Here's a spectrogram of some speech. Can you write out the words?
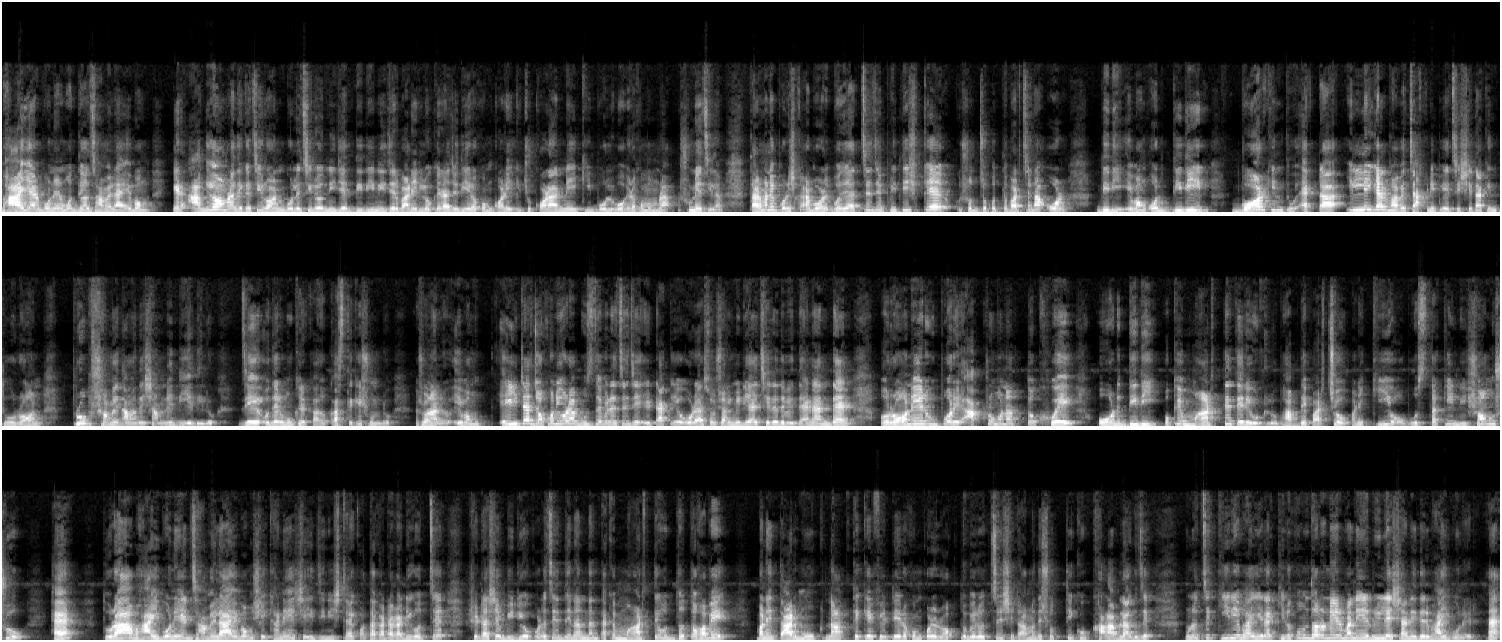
ভাই আর বোনের মধ্যেও ঝামেলা এবং এর আগেও আমরা দেখেছি, রন বলেছিল নিজের দিদি, নিজের বাড়ির লোকেরা যদি এরকম করে, কিছু করার নেই, কি বলব, এরকম আমরা শুনেছিলাম। তার মানে পরিষ্কার বোঝা যাচ্ছে যে প্রীতিশকে সহ্য করতে পারছে না ওর দিদি এবং ওর দিদির বর কিন্তু একটা ইল্লিগ্যালভাবে চাকরি পেয়েছে, সেটা কিন্তু রন প্রুফ সমেত আমাদের সামনে দিয়ে দিল, যে ওদের মুখের কাছ থেকে শুনলো, শোনালো। এবং এইটা যখনই ওরা বুঝতে পেরেছে যে এটাকে ওরা সোশ্যাল মিডিয়ায় ছেড়ে দেবে দেন অ্যান্ড দেন রনের উপরে আক্রমণাত্মক হয়ে ওর দিদি ওকে মারতে তেরে উঠল। ভাবতে পারছ? মানে কি অবস্থা, কি নৃশংস হ্যাঁ? তোরা ভাই বোনের ঝামেলা এবং সেখানে সেই জিনিসটায় কথা কাটাকাটি হচ্ছে, সেটা সে ভিডিও করেছে দেনান দেন তাকে মারতে উদ্ধত হবে? মানে তার মুখ, নাক থেকে ফেটে এরকম করে রক্ত বেরোচ্ছে, সেটা আমাদের সত্যি খুব খারাপ লাগছে। মনে হচ্ছে, কী রে ভাই, এরা কীরকম ধরনের মানে রিলেশান এদের ভাই বোনের হ্যাঁ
